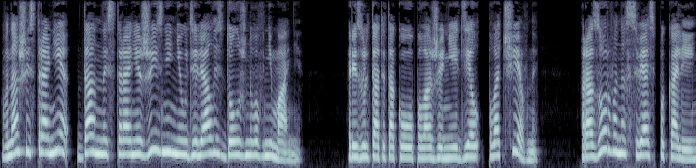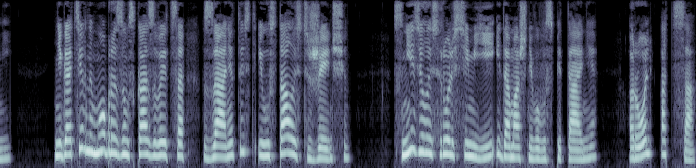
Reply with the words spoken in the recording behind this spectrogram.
в нашей стране данной стороне жизни не уделялось должного внимания. Результаты такого положения дел плачевны. Разорвана связь поколений, негативным образом сказывается занятость и усталость женщин, снизилась роль семьи и домашнего воспитания, роль отца.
